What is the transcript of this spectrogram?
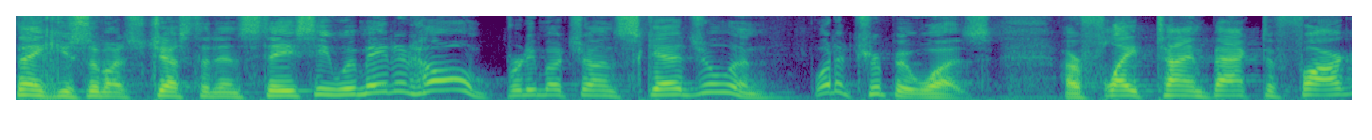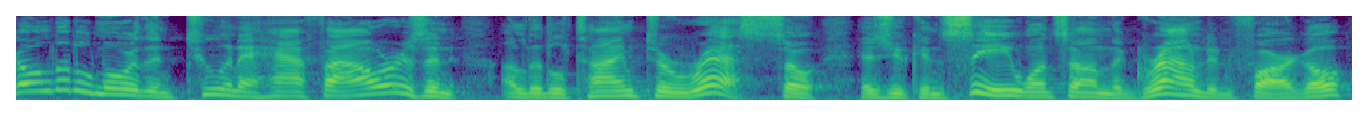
Thank you so much, Justin and Stacy. We made it home pretty much on schedule, and what a trip it was. Our flight time back to Fargo, a little more than two and a half hours and a little time to rest. So, as you can see, once on the ground in Fargo,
